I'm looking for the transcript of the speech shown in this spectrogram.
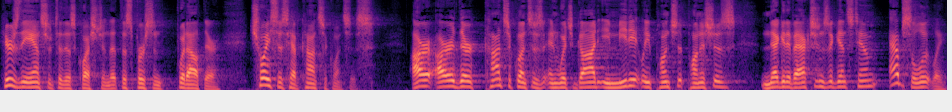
Here's the answer to this question that this person put out there choices have consequences. Are, are there consequences in which God immediately punishes negative actions against him? Absolutely.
